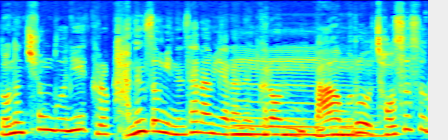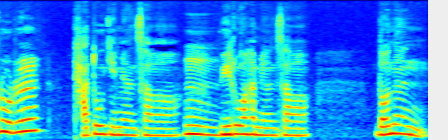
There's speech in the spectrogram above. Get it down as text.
너는 충분히 그럴 가능성이 있는 사람이야라는 음. 그런 마음으로 저 스스로를 다독이면서 음. 위로하면서 너는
